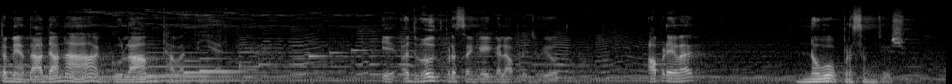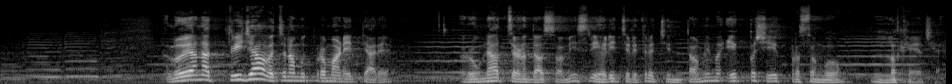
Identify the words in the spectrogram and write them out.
તમે દાદાના ગુલામ થવા થયા એ અદ્ભુત પ્રસંગ ગઈકાલે આપણે જોયો હતો. આપણે હવે નવો પ્રસંગ જોઈશું. લોયાના ત્રીજા વચનામૃત પ્રમાણે ત્યારે રઘુનાથ ચરણદાસ સ્વામી શ્રી હરિચરિત્ર ચિંતામણીમાં એક પછી એક પ્રસંગો લખે છે.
